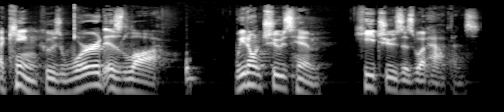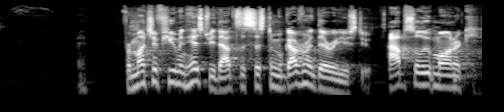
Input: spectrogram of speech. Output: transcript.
A king whose word is law. We don't choose him, he chooses what happens. For much of human history, that's the system of government they were used to absolute monarchy.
